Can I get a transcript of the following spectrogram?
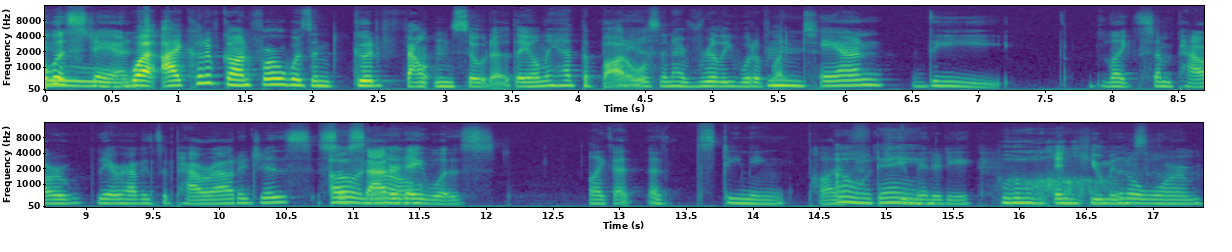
boba stand. What I could have gone for was a good fountain soda. They only had the bottles, and I really would have mm. liked. And the like some power. They were having some power outages, so Oh, Saturday no. was like a, a steaming pot Oh, of dang. humidity, And a humans. little warm.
